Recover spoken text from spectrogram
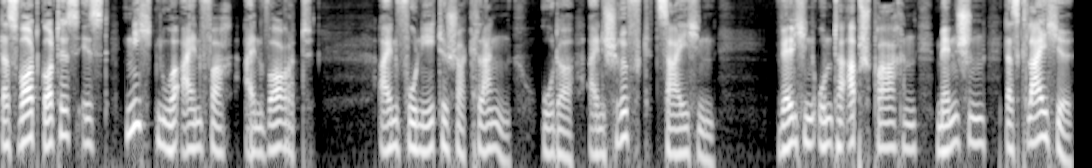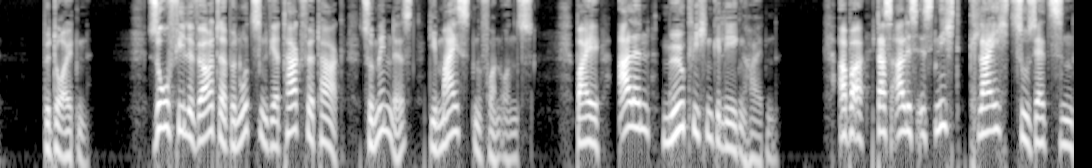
das Wort Gottes ist nicht nur einfach ein Wort, ein phonetischer Klang oder ein Schriftzeichen, welchen unter Absprachen Menschen das Gleiche bedeuten. So viele Wörter benutzen wir Tag für Tag, zumindest die meisten von uns, bei allen möglichen Gelegenheiten. Aber das alles ist nicht gleichzusetzen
